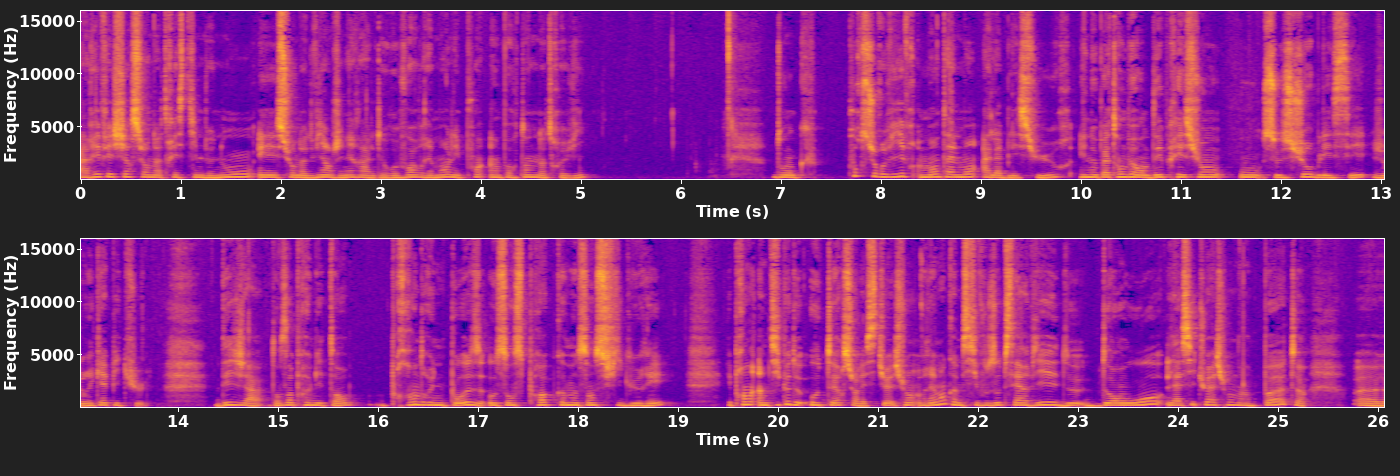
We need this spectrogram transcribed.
à réfléchir sur notre estime de nous et sur notre vie en général, de revoir vraiment les points importants de notre vie. Donc, pour survivre mentalement à la blessure et ne pas tomber en dépression ou se surblesser, je récapitule. Déjà, dans un premier temps, prendre une pause au sens propre comme au sens figuré et prendre un petit peu de hauteur sur la situation, vraiment comme si vous observiez d'en haut la situation d'un pote euh,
